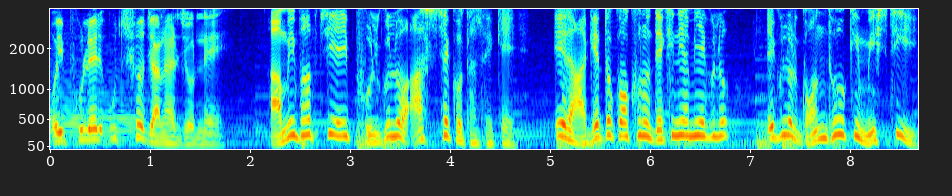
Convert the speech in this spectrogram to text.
ওই ফুলের উৎস জানার জন্যে। আমি ভাবছি এই ফুলগুলো আসছে কোথা থেকে? এর আগে তো কখনো দেখিনি আমি এগুলো। এগুলোর গন্ধও কি মিষ্টি?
